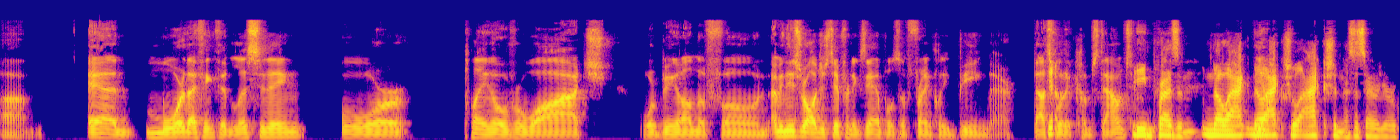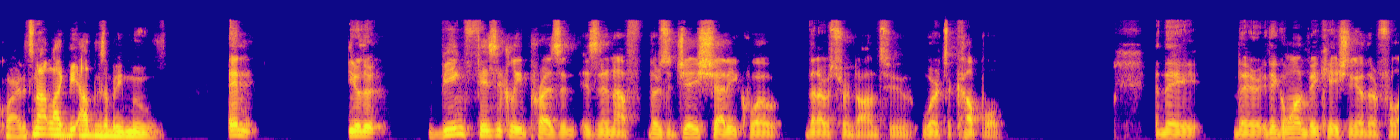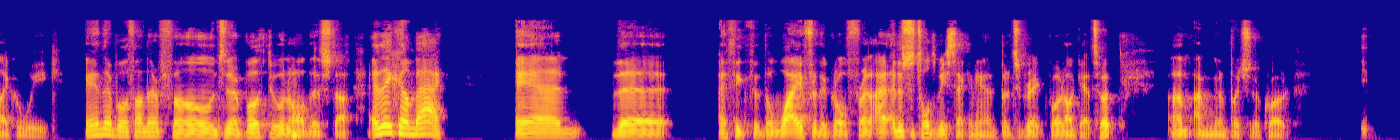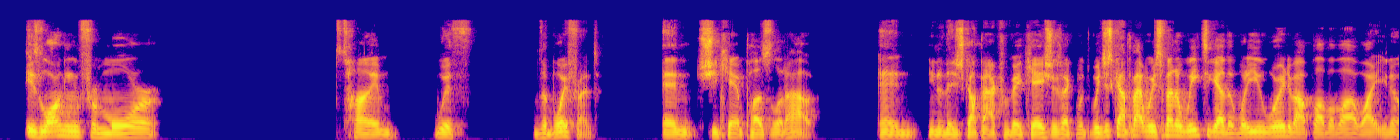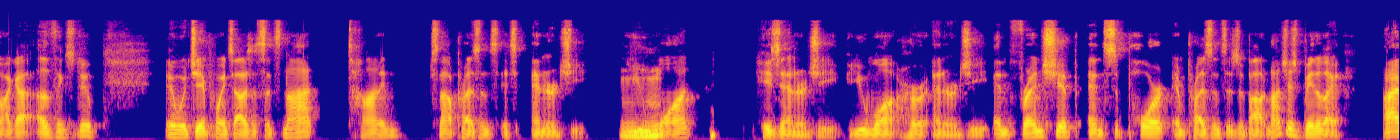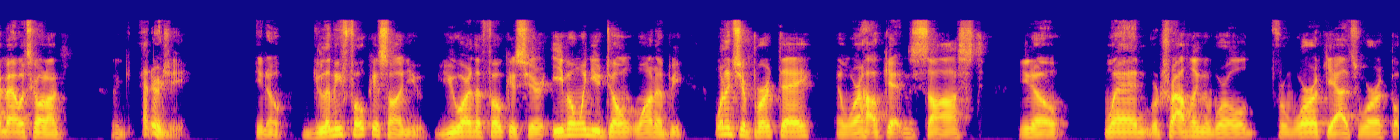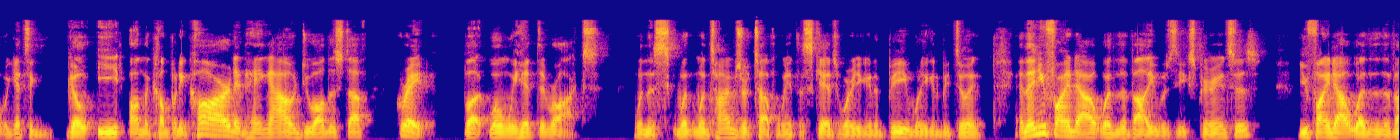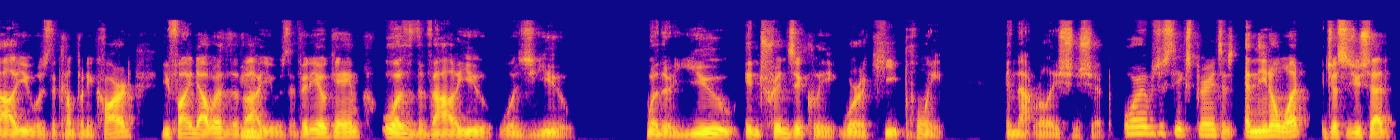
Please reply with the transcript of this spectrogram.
Um, and more, I think, than listening or playing Overwatch or being on the phone. I mean, these are all just different examples of, frankly, being there. That's Yeah. what it comes down to. being present, no act, no Yeah. actual action necessarily required. It's not like the helping somebody move. and you know, the, being physically present isn't enough. There's a Jay Shetty quote that I was turned on to where it's a couple, and they they they go on vacation together for like a week, and they're both on their phones. They're both doing mm-hmm. all this stuff, and they come back, and the I think that the wife or the girlfriend. I, this was told to me secondhand, but it's a great quote. I'll get to it. Um, I'm going to butcher the quote. Is longing for more time with the boyfriend and she can't puzzle it out. And, you know, they just got back from vacation. It's like, we just got back. We spent a week together. What are you worried about? Blah, blah, blah. Why, you know, I got other things to do. And what Jay points out is it's, it's not time. It's not presence. It's energy. You Mhm. want his energy. You want her energy. And friendship and support and presence is about not just being like, all right, man, what's going on? Like, energy. You know, let me focus on you. You are the focus here, even when you don't want to be. When it's your birthday and we're out getting sauced, you know, when we're traveling the world for work, yeah, it's work, but we get to go eat on the company card and hang out and do all this stuff. Great. But when we hit the rocks, when this when, when times are tough, when we hit the skids, where are you going to be? What are you going to be doing? And then you find out whether the value was the experiences. You find out whether the value was the company card. You find out whether the Mm. value was the video game or whether the value was you, whether you intrinsically were a key point in that relationship or it was just the experiences. And you know what? Just as you said,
